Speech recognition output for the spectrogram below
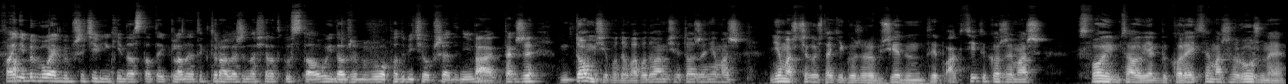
Fajnie by było, jakby przeciwnik nie dostał tej planety, która leży na środku stołu i dobrze by było podbić ją przed nim. Tak, także to mi się podoba. Podoba mi się to, że nie masz, nie masz czegoś takiego, że robisz jeden typ akcji, tylko że masz w swoim całej jakby kolejce masz różne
